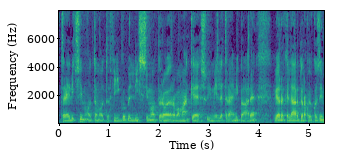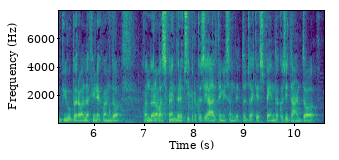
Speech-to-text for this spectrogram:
13 molto molto figo, bellissimo, però eravamo anche sui 1300 mi pare. È vero che l'hardware ha qualcosa in più, però alla fine quando, quando uno va a spendere cifre così alte mi sono detto già che spendo così tanto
